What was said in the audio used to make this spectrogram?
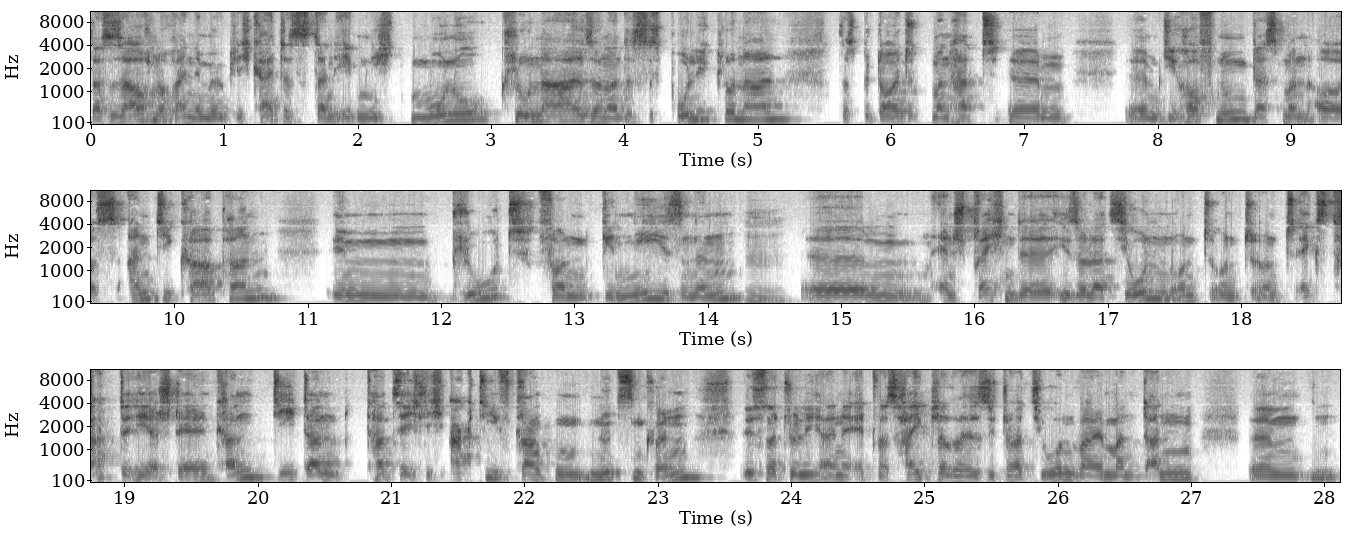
Das ist auch noch eine Möglichkeit. Das ist dann eben nicht monoklonal, sondern das ist polyklonal. Das bedeutet, man hat ähm, ähm, die Hoffnung, dass man aus Antikörpern im Blut von Genesenen mhm. ähm, entsprechende Isolationen und, und, und Extrakte herstellen kann, die dann tatsächlich aktiv Kranken nützen können, ist natürlich eine etwas heiklere Situation, weil man dann ähm,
